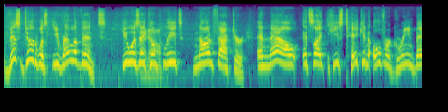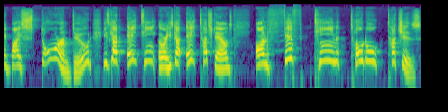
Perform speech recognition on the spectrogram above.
this dude was irrelevant. He was a complete non factor. And now it's like he's taken over Green Bay by storm, dude. He's got 18 or he's got eight touchdowns on 15 total touches.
